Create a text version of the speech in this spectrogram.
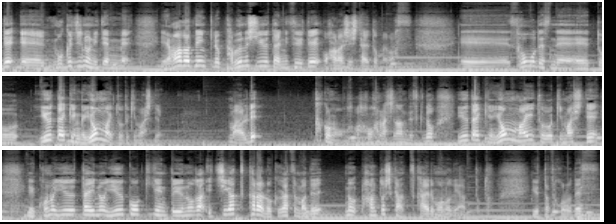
で、えー目次の2点目、ヤマダ電機の株主優待についてお話ししたいと思います。えーそうですね、えーと、優待券が4枚届きまして、まあ、れ過去のお話なんですけど、優待券4枚届きまして、えこの優待の有効期限というのが1月から6月までの半年間使えるものであったといったところです。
